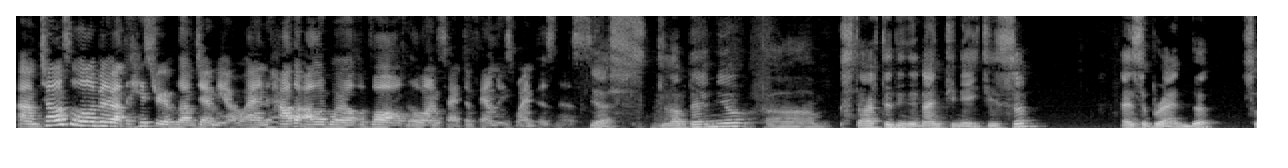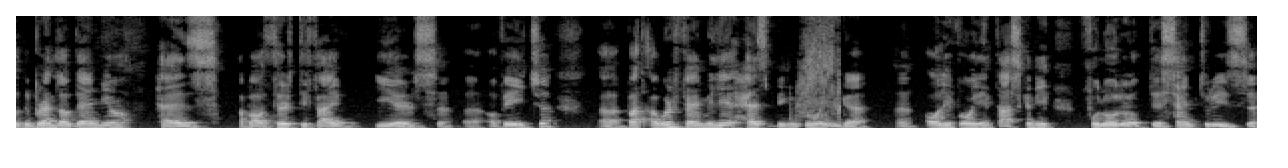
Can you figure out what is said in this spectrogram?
Um, tell us a little bit about the history of Laudemio and how the olive oil evolved alongside the family's wine business. Yes, Laudemio um, started in the 1980s as a brand. So the brand Laudemio has about 35 years uh, of age, uh, but our family has been doing uh, uh olive oil in Tuscany for all of the centuries uh,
